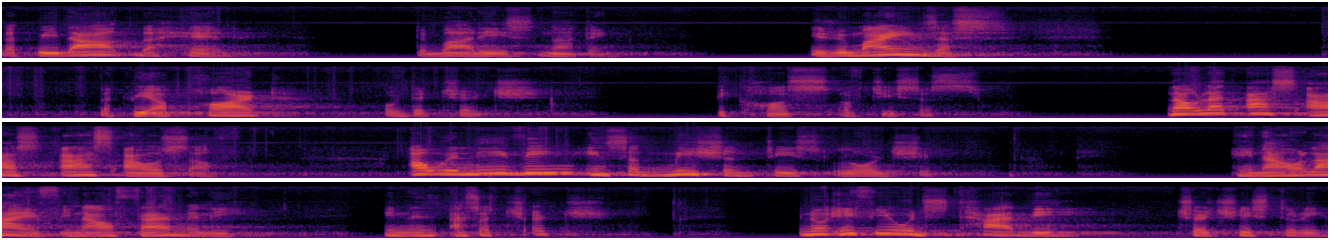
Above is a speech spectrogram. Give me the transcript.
that without the head, the body is nothing. It reminds us that we are part of the church because of Jesus. Now let us ask, ask ourselves are we living in submission to His Lordship? In our life, in our family, in, as a church. You know, if you would study church history,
